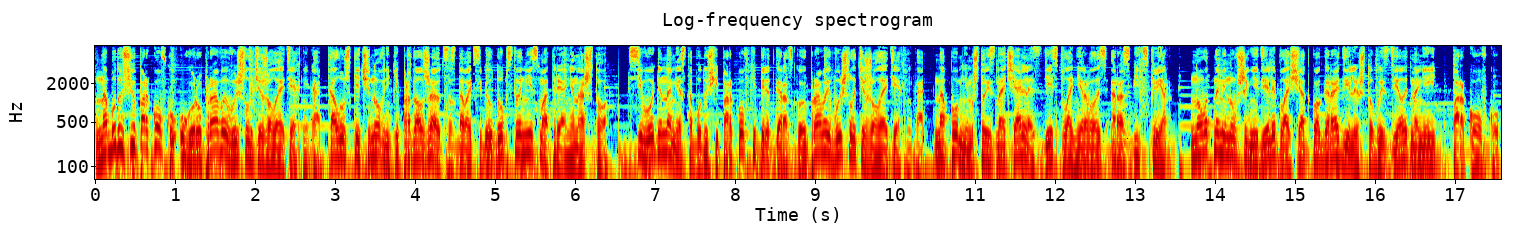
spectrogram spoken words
На будущую парковку у Гуруправы вышла тяжелая техника. Калужские чиновники продолжают создавать себе удобства, несмотря ни на что. Сегодня на место будущей парковки перед городской управой вышла тяжелая техника. Напомним, что изначально здесь планировалось разбить сквер. Но вот на минувшей неделе площадку огородили, чтобы сделать на ней парковку.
